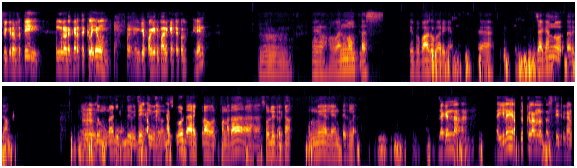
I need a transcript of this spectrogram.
ஸ்பீக்கரை பத்தி உங்களோட கருத்துக்களையும் இங்க பகிருமாறு கேட்டுக்கொள்கிறேன். வன்மம் பிளஸ் இப்ப பாக்க போறீங்க. அஹ் ஒருத்தர் இருக்கான். வந்து முன்னாடி வந்து விஜய் டிவில வந்து ஷோ டைரக்டரா ஒர்க் பண்ணதா சொல்லிட்டு இருக்கான். உண்மையா இல்லையான்னு தெரியல. ஜெகன்னா இளைய அப்துல் கலாம்னு ஒருத்தன் சுத்திட்டு இருக்கான்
